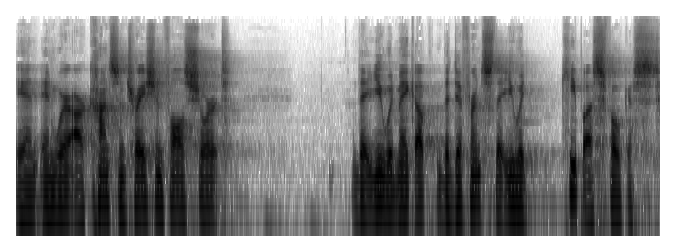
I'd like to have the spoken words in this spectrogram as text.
and, and where our concentration falls short, that you would make up the difference, that you would keep us focused,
